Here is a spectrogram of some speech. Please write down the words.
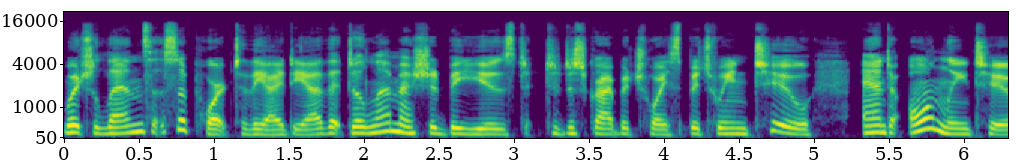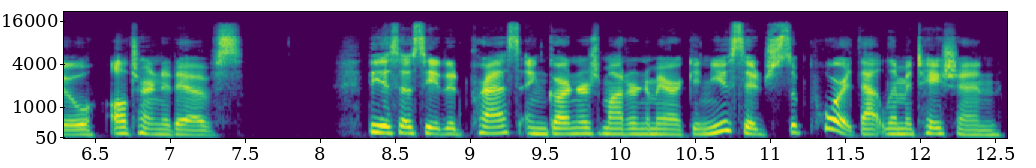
which lends support to the idea that dilemma should be used to describe a choice between two and only two alternatives. The Associated Press and Garner's Modern American Usage support that limitation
